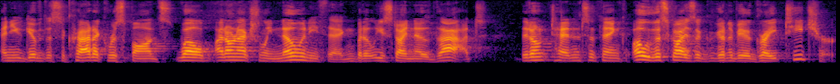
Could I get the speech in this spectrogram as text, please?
and you give the Socratic response, well, I don't actually know anything, but at least I know that, they don't tend to think, oh, this guy's going to be a great teacher.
